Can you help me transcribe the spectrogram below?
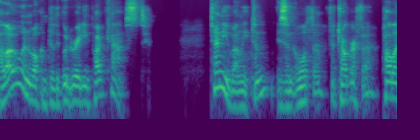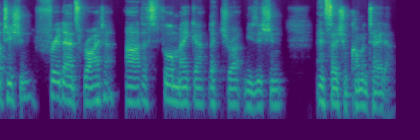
Hello, and welcome to the Good Reading Podcast. Tony Wellington is an author, photographer, politician, freelance writer, artist, filmmaker, lecturer, musician, and social commentator.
